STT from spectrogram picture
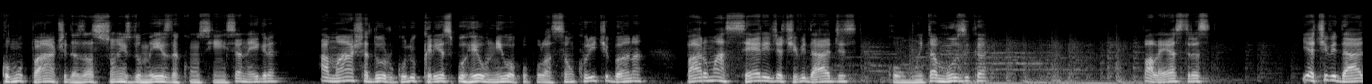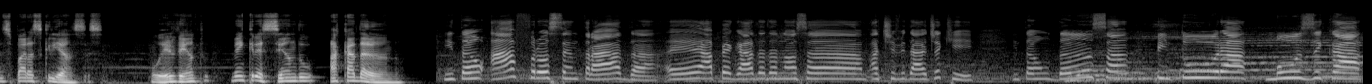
Como parte das ações do mês da consciência negra, a Marcha do Orgulho Crespo reuniu a população curitibana para uma série de atividades com muita música, palestras e atividades para as crianças. O evento vem crescendo a cada ano. Então, afrocentrada é a pegada da nossa atividade aqui. Então, dança, pintura, música,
